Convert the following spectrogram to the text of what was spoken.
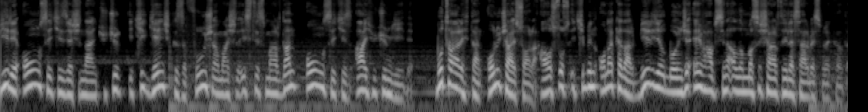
biri 18 yaşından küçük iki genç kızı fuhuş amaçlı istismardan 18 ay hüküm giydi. Bu tarihten 13 ay sonra Ağustos 2010'a kadar bir yıl boyunca ev hapsine alınması şartıyla serbest bırakıldı.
